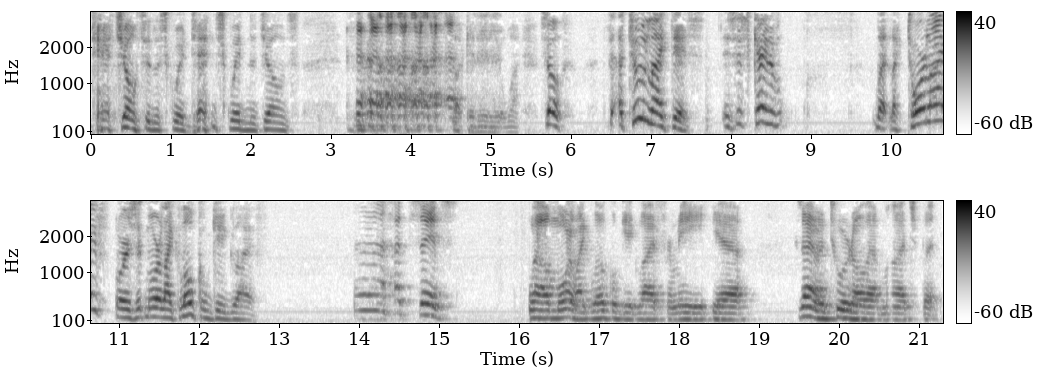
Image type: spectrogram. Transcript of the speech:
Dan Jones and the Squid. Dan Squid and the Jones. Fucking idiot. Why? So a tune like this is this kind of what like tour life or is it more like local gig life? Uh, I'd say it's well more like local gig life for me. Yeah, because I haven't toured all that much. But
